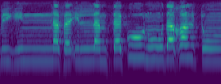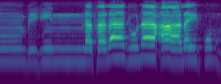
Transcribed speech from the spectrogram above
بِهِنَّ فَإِن لَّمْ تَكُونُوا دَخَلْتُم بِهِنَّ فَلَا جُنَاحَ عَلَيْكُمْ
